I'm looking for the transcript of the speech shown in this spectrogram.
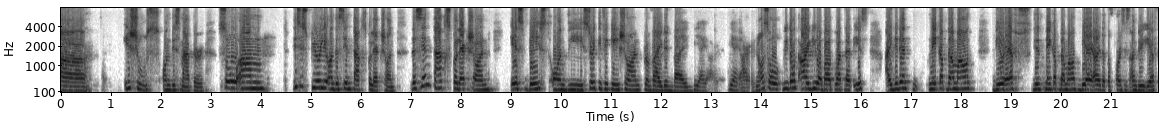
uh, issues on this matter. So, um, this is purely on the syntax collection. The syntax collection is based on the certification provided by BIR, BIR, no? So we don't argue about what that is. I didn't make up the amount. DOF didn't make up the amount. BIR, that of course is under EF,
